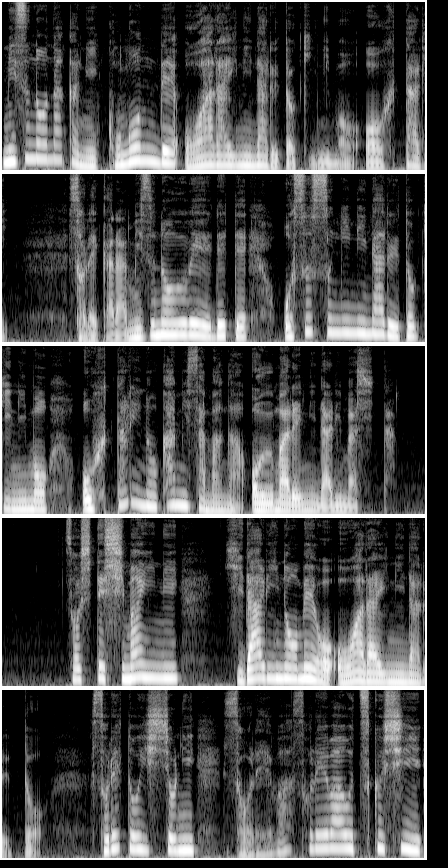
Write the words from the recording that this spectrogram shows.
水の中にこごんでお洗いになる時にもお二人それから水の上へ出ておすすぎになる時にもお二人の神様がお生まれになりました。そしてしまいに左の目をお洗いになるとそれと一緒にそれはそれは美しい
